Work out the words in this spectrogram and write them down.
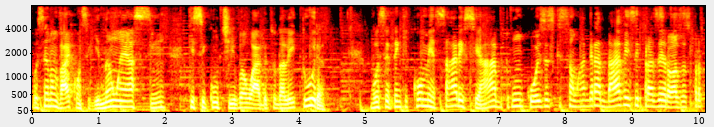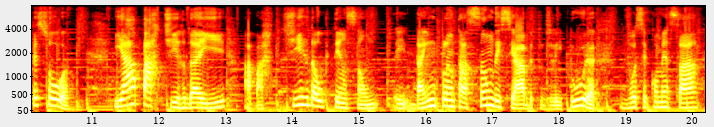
Você não vai conseguir, não é assim que se cultiva o hábito da leitura. Você tem que começar esse hábito com coisas que são agradáveis e prazerosas para a pessoa. E a partir daí, a partir da obtenção da implantação desse hábito de leitura, você começar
